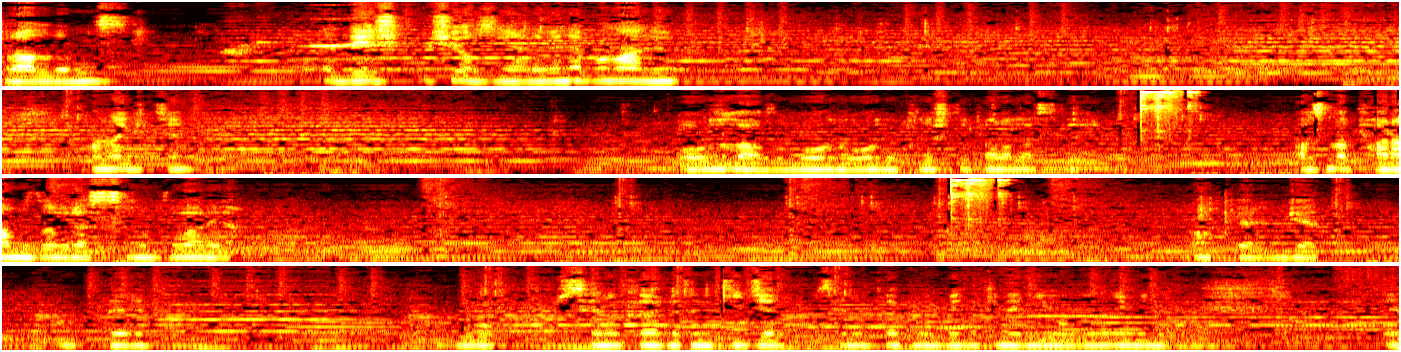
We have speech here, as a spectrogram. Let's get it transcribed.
krallığımız. Değişik bir şey olsun yani ben hep onu alıyorum. Ona gideceğim. Ordu lazım ordu ordu kılıçlı paralı asker. Aslında paramızda biraz sıkıntı var ya. Aferin gel. Aferin. Bu senin kıyafetini giyeceğim. Senin kıyafetin benimkinden iyi olduğunu eminim. Ee,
